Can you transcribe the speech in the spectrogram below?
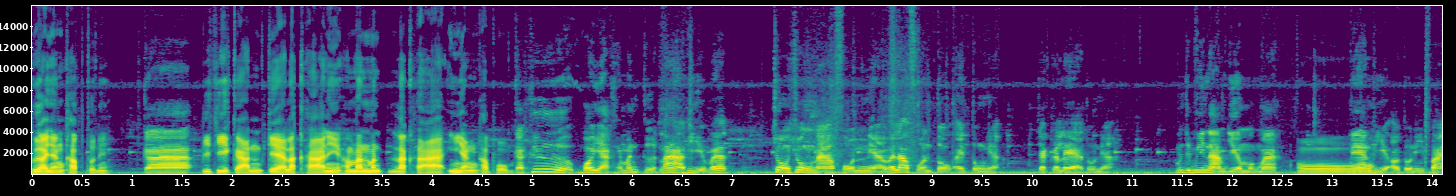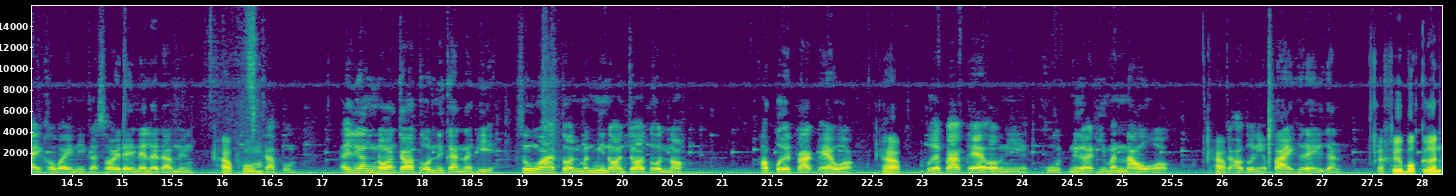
เพื่อหยังครับตัวนี้ก็วิธีการแก้รักษานี่มันมันรักษาอีหยังครับผม ก็คือบ่อยากให้มันเกิดล่าพี่ว่าช่วงช่วงหนาฝนเนี่ย เวลาฝนตกไอ้ตรงเนี้ยจักระแล่ตัวเนี้ยมันจะมีน้ำเยื่อมออกมาโอ้แม่นพี่เอาตัวนี้ป้ายเขาไว้นี่ก็ซอยได้ในระดับหนึ่งครับผม ครับผมไอ้เรื่องหนอนจอต้นนี่กันนะพี่สมมุติว่าต้นมันมีหนอนจอต้นเนาะเขาเปิดปากแผลออก ครับ เปิดปากแผลออกนี่ขูดเนื้อที่มันเน่าออกครับ ก็เอาตัวเนี้ยป้ายขึ้นได้คือกันก็คือบ่เกิน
